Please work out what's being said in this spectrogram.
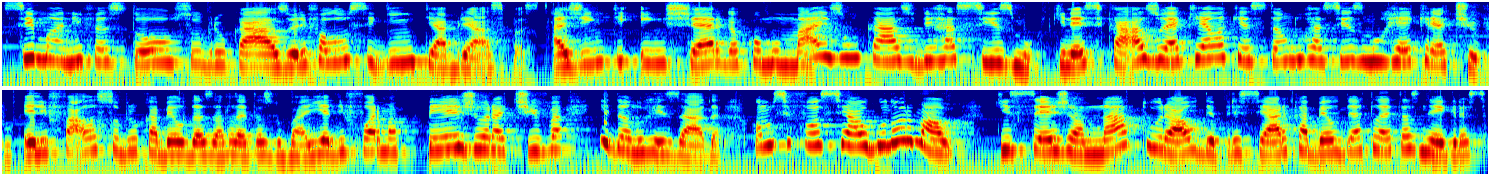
se manifestou sobre o caso. Ele falou o seguinte, abre aspas: "A gente enxerga como mais um caso de racismo, que nesse caso é aquela questão do racismo recreativo. Ele fala sobre o cabelo das atletas do Bahia de forma pejorativa e dando risada, como se fosse algo normal, que seja natural depreciar cabelo de atletas negras.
